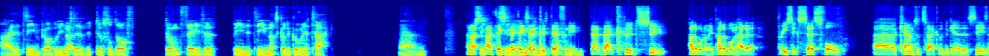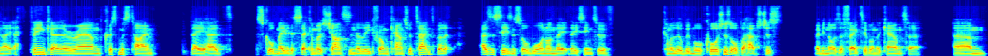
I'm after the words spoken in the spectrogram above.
either team. Probably in no. terms of Dusseldorf don't favour being the team that's got to go and attack. Um, and I, so, I think so yeah, I think that could definitely that that could suit Paderborn. I mean, Paderborn had a pretty successful uh, counterattack at the beginning of the season. I, I, think at around Christmas time they had scored maybe the second most chances in the league from counterattacks. But as the season sort of worn on, they they seem to have become a little bit more cautious, or perhaps just maybe not as effective on the counter. Um,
